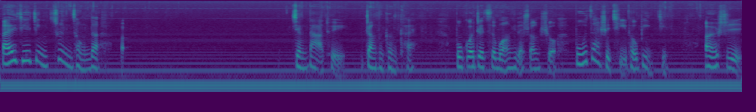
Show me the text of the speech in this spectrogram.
白洁竟顺从的将大腿张得更开。不过这次王乙的双手不再是齐头并进，而是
